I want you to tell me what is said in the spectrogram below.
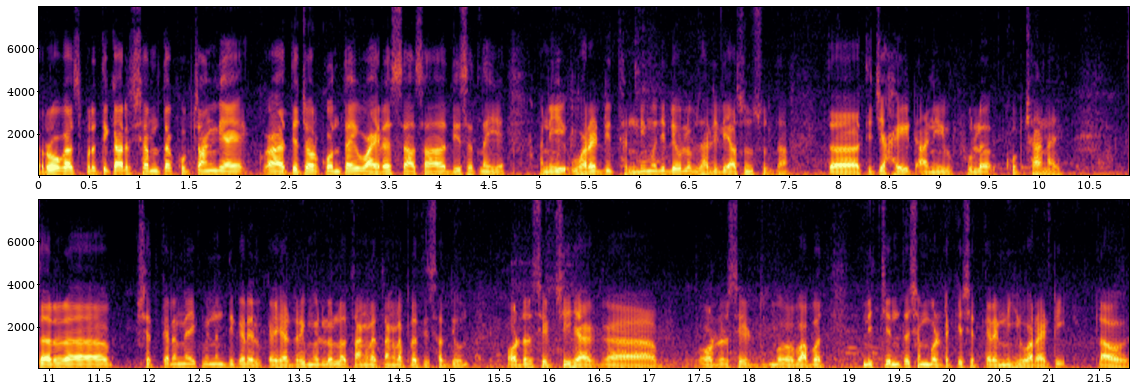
रोगास प्रतिकार क्षमता खूप चांगली आहे. त्याच्यावर कोणताही व्हायरस असा दिसत नाही आहे आणि व्हरायटी थंडीमध्ये डेव्हलप झालेली असूनसुद्धा तर तिची हाईट आणि फुलं खूप छान आहेत. तर शेतकऱ्यांना एक विनंती करेल का ह्या ड्रीम येल्लोला चांगला चांगला प्रतिसाद देऊन ऑर्डर सीटची ह्या ऑर्डर सीट ब- बाबत निश्चिंत शंभर टक्के शेतकऱ्यांनी ही व्हरायटी लावावी.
